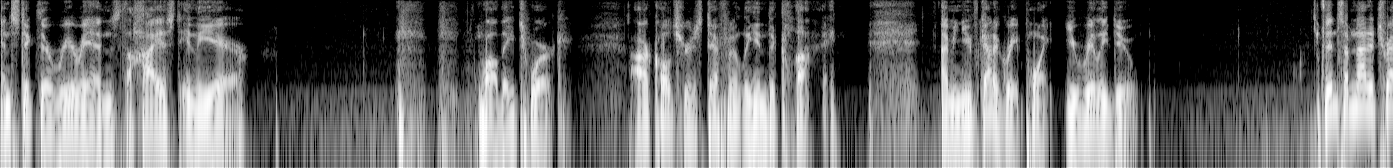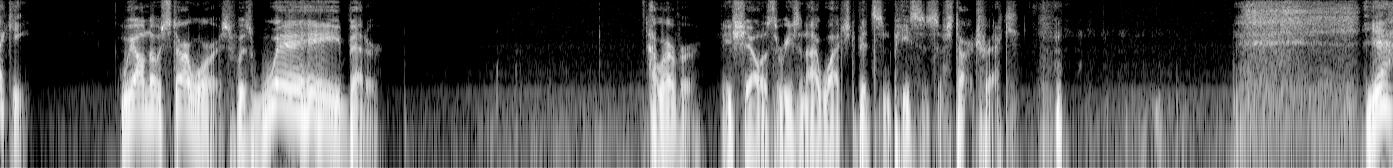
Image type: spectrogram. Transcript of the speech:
and stick their rear ends the highest in the air while they twerk. Our culture is definitely in decline. I mean, you've got a great point. You really do. Vince, I'm not a Trekkie. We all know Star Wars was way better. However, Nichelle is the reason I watched bits and pieces of Star Trek. yeah.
